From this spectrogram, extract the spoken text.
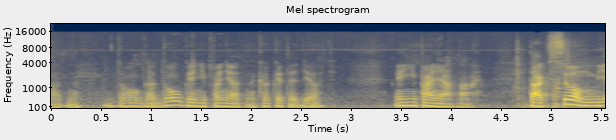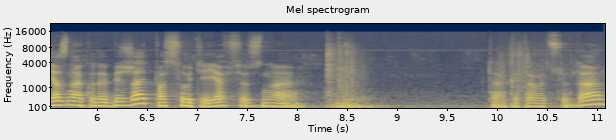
Ладно. Долго, долго и непонятно, как это делать. И непонятно. Так, все, я знаю, куда бежать, по сути, я все знаю. Так, это вот сюда.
